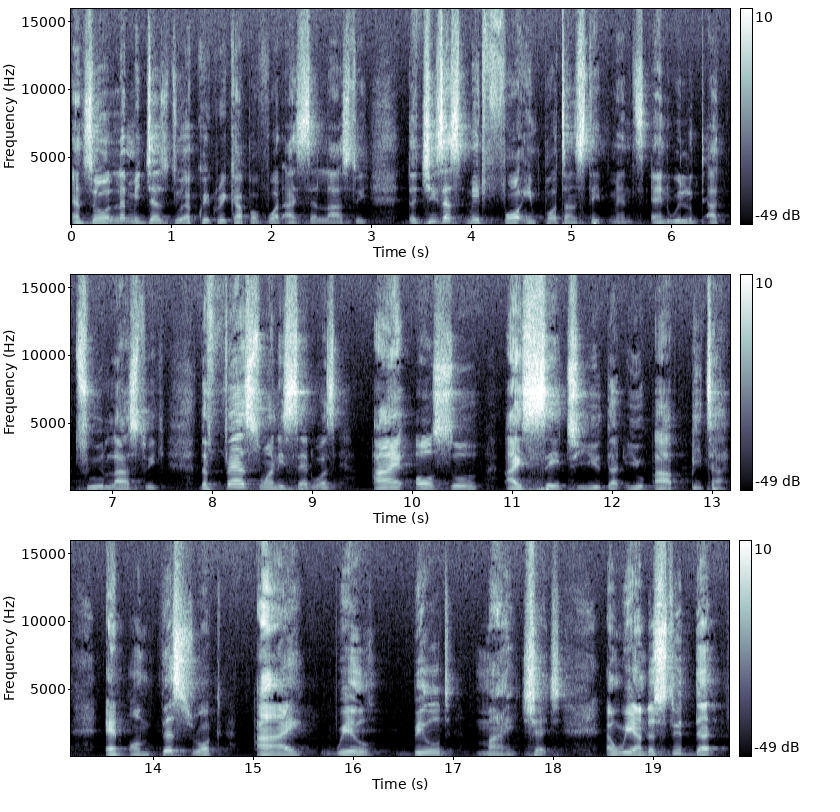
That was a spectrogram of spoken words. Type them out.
And so let me just do a quick recap of what I said last week. That Jesus made four important statements, and we looked at two last week. The first one he said was, I also I say to you that you are Peter, and on this rock I will build my church. And we understood that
